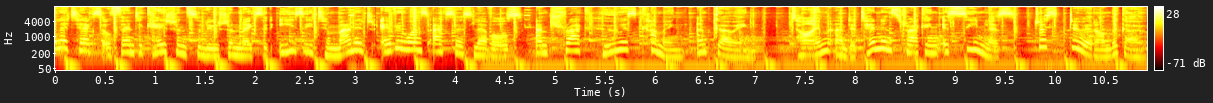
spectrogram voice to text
Elatec's authentication solution makes it easy to manage everyone's access levels and track who is coming and going. Time and attendance tracking is seamless. Just do it on the go.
